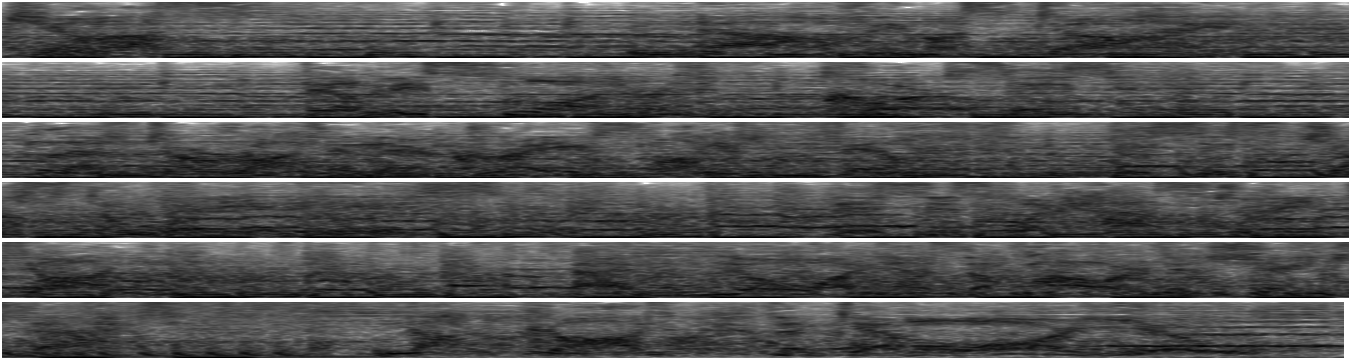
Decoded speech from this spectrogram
kill us. Now they must die. They'll be slaughtered, corpses, left to rot in their graves like filth. This is just the way it is. This is what has to be done. And no one has the power to change that. Not God, the devil, or you.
